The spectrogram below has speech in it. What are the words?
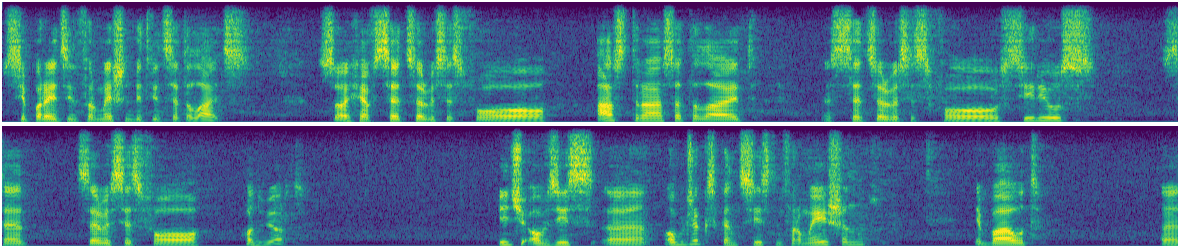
separate the information between satellites. So I have set services for Astra satellite set services for Sirius set services for Hotbird each of these uh, objects consists information about uh,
